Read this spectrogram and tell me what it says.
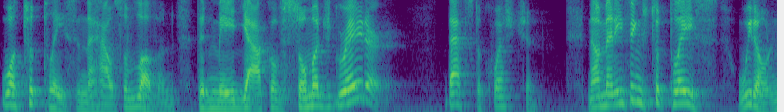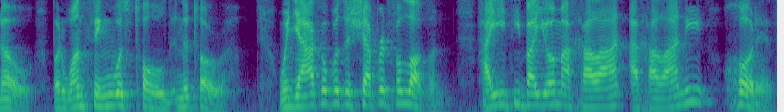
What took place in the house of Lavan that made Yaakov so much greater? That's the question. Now many things took place, we don't know, but one thing was told in the Torah. When Yaakov was a shepherd for Lavan, Haiti bayom achalani chorev.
